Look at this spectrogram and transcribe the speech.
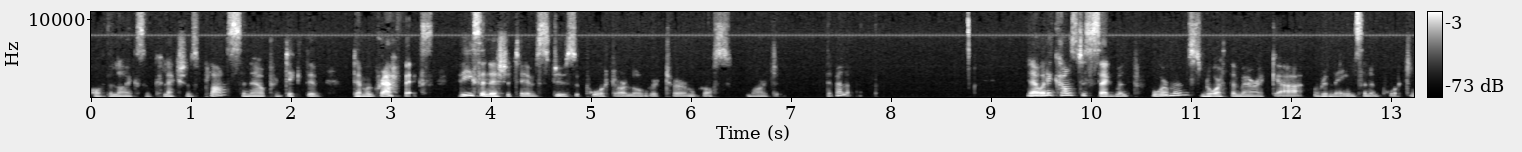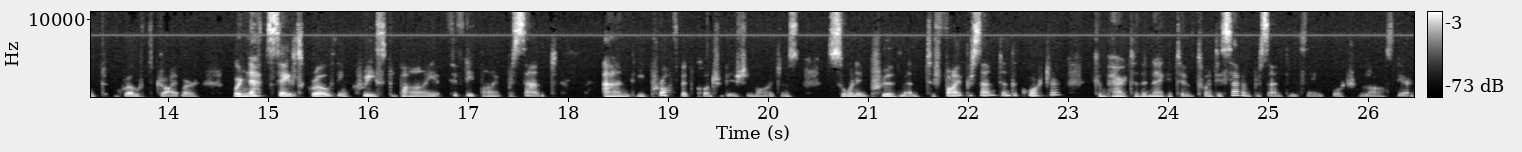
of the likes of Collections Plus and now Predictive Demographics, these initiatives do support our longer-term gross margin development. Now, when it comes to segment performance, North America remains an important growth driver, where net sales growth increased by 55%, and the profit contribution margins saw an improvement to 5% in the quarter, compared to the negative 27% in the same quarter last year.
